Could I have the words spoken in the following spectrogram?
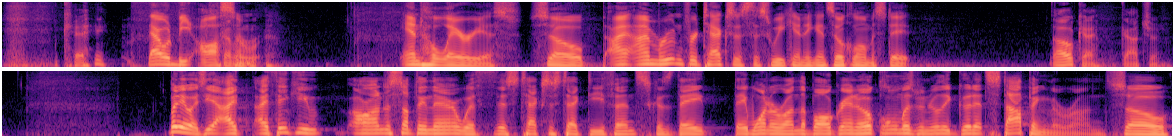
okay. That would be awesome Kinda- and hilarious. So I, I'm rooting for Texas this weekend against Oklahoma State. Okay, gotcha. But anyways, yeah, I, I think you are onto something there with this Texas Tech defense because they they want to run the ball. Granted, Oklahoma's been really good at stopping the run, so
